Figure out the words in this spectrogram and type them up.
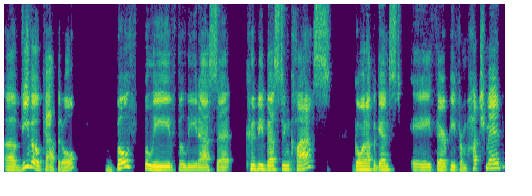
of Vivo Capital, both believe the lead asset could be best in class, going up against a therapy from HUTCHMED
